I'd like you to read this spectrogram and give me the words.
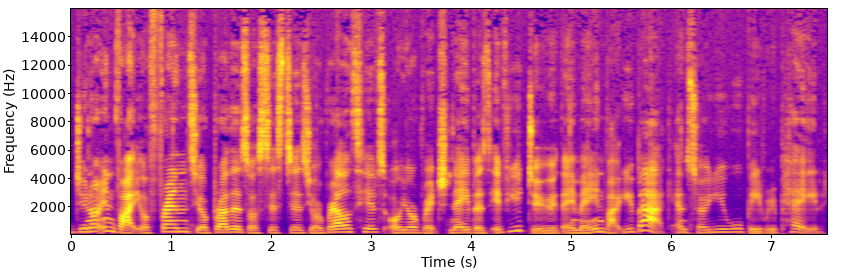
do not invite your friends, your brothers or sisters, your relatives, or your rich neighbors. If you do, they may invite you back, and so you will be repaid.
